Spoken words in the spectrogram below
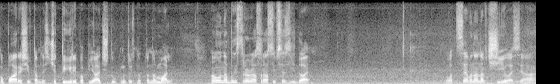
опаришів там десь 4 по 5 штук, ну тобто, нормально. А вона швидко раз-раз і все з'їдає. Оце вона навчилася, а?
